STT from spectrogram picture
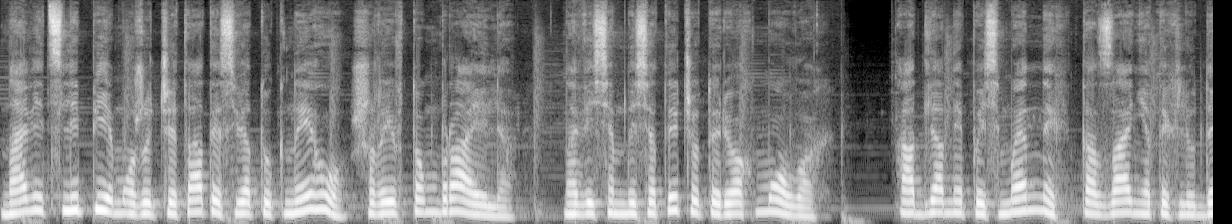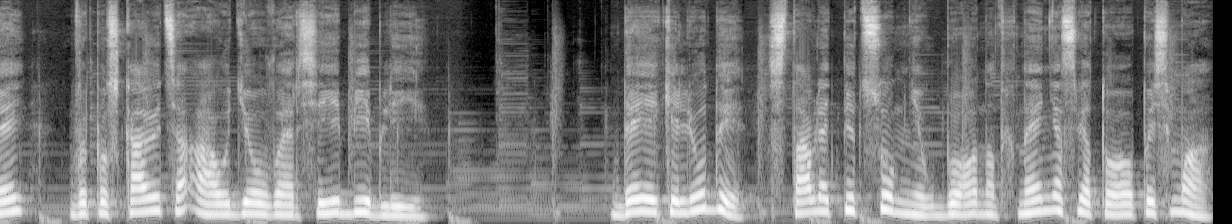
Навіть сліпі можуть читати святу книгу шрифтом Брайля на 84 мовах, а для неписьменних та зайнятих людей випускаються аудіоверсії Біблії. Деякі люди ставлять під сумнів богонатхнення святого письма.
